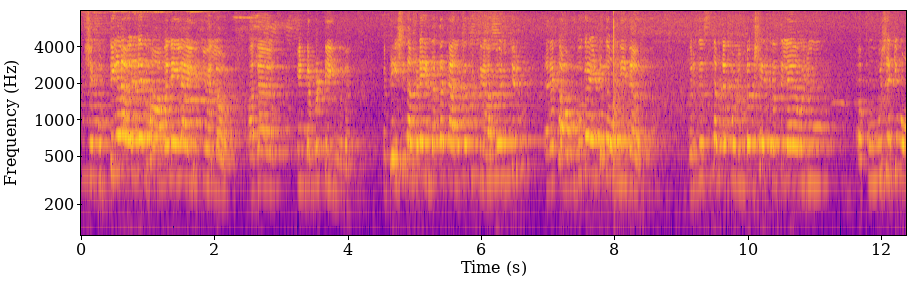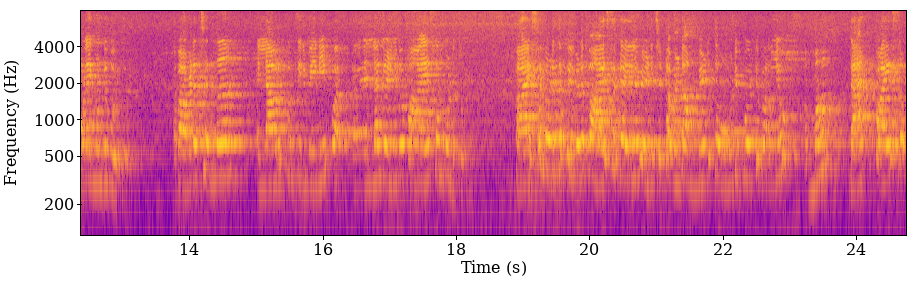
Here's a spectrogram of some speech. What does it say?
പക്ഷെ കുട്ടികൾ അവരുടെ ഭാവനയിലായിരിക്കുമല്ലോ അത് ഇന്റർപ്രറ്റ് ചെയ്യുന്നത്. പ്രത്യേകിച്ച് നമ്മുടെ ഇന്നത്തെ കാലത്തെ കുട്ടികൾ. അപ്പൊ ഒരിക്കലും വളരെ കൗതുകമായിട്ട് തോന്നിയത്. ഒരു ദിവസം നമ്മുടെ കുടുംബക്ഷേത്രത്തിലെ ഒരു പൂജയ്ക്ക് മോളെയും കൊണ്ട് പോയി. അപ്പൊ അവിടെ ചെന്ന് എല്ലാവർക്കും തിരുമേനി എല്ലാം കഴിയുമ്പോൾ പായസം കൊടുത്തു. പായസം കൊടുത്തപ്പോൾ ഇവൾ പായസം കയ്യിൽ മേടിച്ചിട്ട് അവളുടെ അമ്മയെടുത്ത് ഓടിപ്പോയിട്ട് പറഞ്ഞു അമ്മ ദാറ്റ് പായസം.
